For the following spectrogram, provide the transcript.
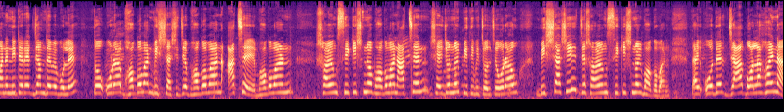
মানে নিটের এক্সাম দেবে বলে। তো ওরা ভগবান বিশ্বাসী, যে ভগবান আছে, ভগবান স্বয়ং শ্রীকৃষ্ণ ভগবান আছেন, সেই জন্যই পৃথিবী চলছে। ওরাও বিশ্বাসী যে স্বয়ং শ্রীকৃষ্ণই ভগবান। তাই ওদের যা বলা হয় না,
